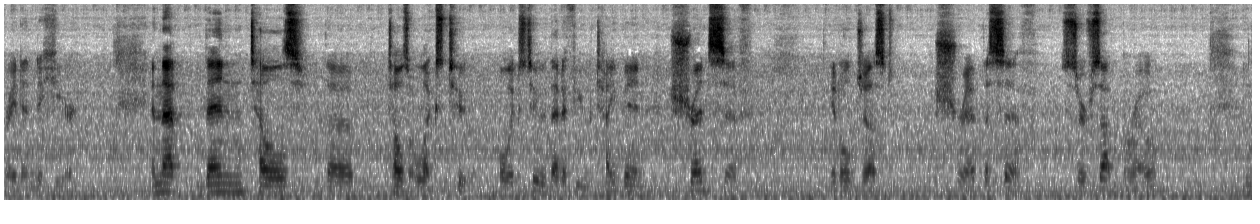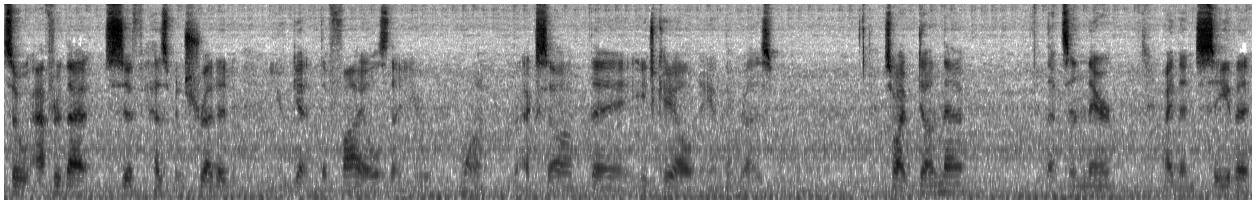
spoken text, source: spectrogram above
right into here. And that then tells the tells Olex2, Olex2 that if you type in ShredCIF, it'll just shred the CIF. Surfs up, bro. And so after that CIF has been shredded, you get the files that you want, the XL, the HKL, and the res. So I've done that, that's in there. I then save it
